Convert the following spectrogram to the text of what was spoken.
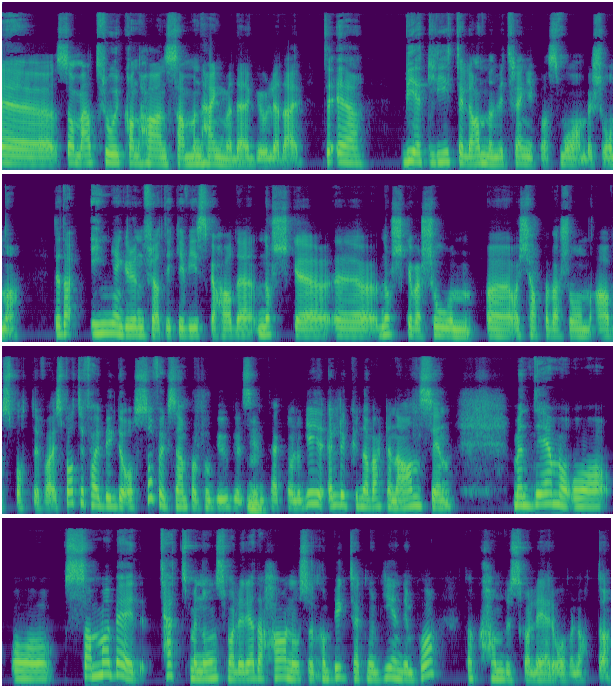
eh, som jeg tror kan ha en sammenheng med det gule der. Det er, vi er et lite land, men vi trenger ikke å ha små ambisjoner. Det er da ingen grunn for at ikke vi skal ha det norske, uh, norske versjonen uh, og kjappe versjonen av Spotify. Spotify bygde også f.eks. på Google sin mm. teknologi, eller det kunne vært en annen sin. Men det med å, å, samarbeide tett med noen som allerede har noe som kan bygge teknologien din på, da kan du skalere over natta.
